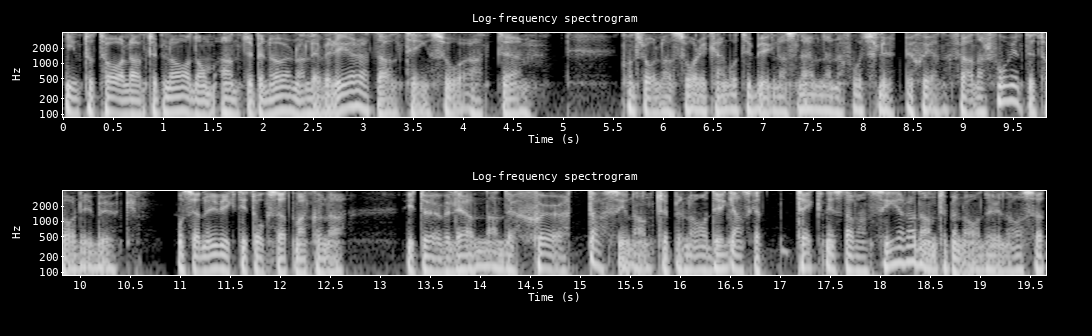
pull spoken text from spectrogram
i en total entreprenad om entreprenören har levererat allting så att eh, kontrollansvarig kan gå till byggnadsnämnden och få ett slutbesked. För annars får vi inte ta det i bruk. Och sen är det viktigt också att man kunna vid ett överlämnande sköta sin entreprenad. Det är ganska tekniskt avancerade entreprenader idag så att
